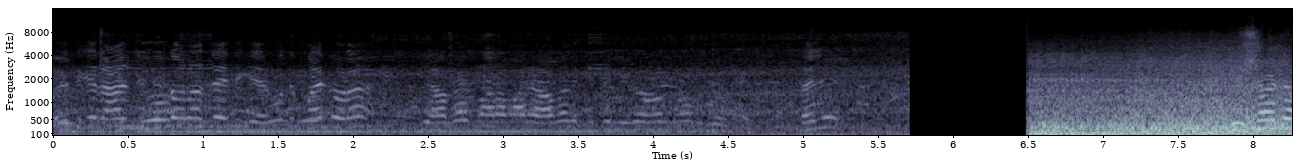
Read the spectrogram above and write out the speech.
ওইদিকে রাজনীতি দল আছে এদিকে। এর মধ্যে ওরা। কি হবে? মারামারি হবে কিছু তাইলে? বিষয়টা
